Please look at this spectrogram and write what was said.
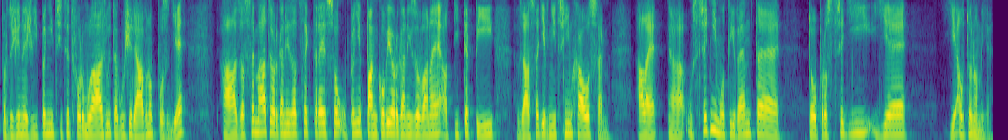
protože než vyplní 30 formulářů, tak už je dávno pozdě. A zase máte organizace, které jsou úplně punkově organizované a ty trpí v zásadě vnitřním chaosem. Ale ústředním motivem té, toho prostředí je, je autonomie.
